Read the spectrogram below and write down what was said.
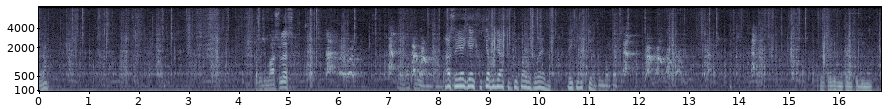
Да. Это ваш лес? Așa e, e cu cheful de asta, pe planul Craina. Aici nu știu. Trebuie să ne cheamă cu dumneavoastră.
